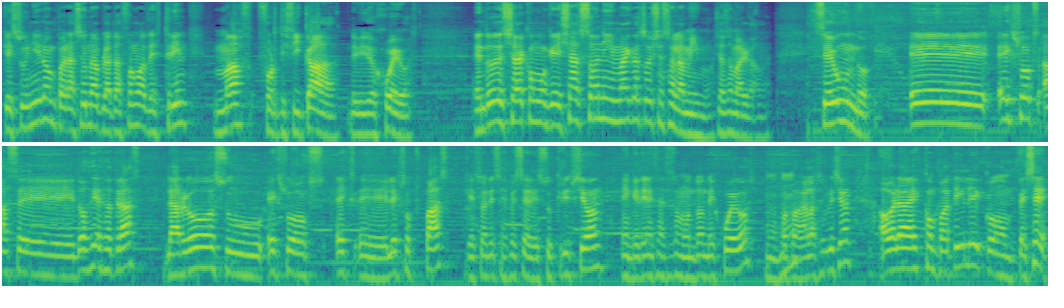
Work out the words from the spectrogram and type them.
que se unieron para hacer una plataforma de stream más fortificada de videojuegos. Entonces ya como que ya Sony y Microsoft ya son la misma, ya se amalgaman. Segundo, eh, Xbox hace dos días atrás largó su Xbox, eh, el Xbox Pass, que son esa especie de suscripción en que tienes acceso a un montón de juegos por pagar la suscripción. Ahora es compatible con PC.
